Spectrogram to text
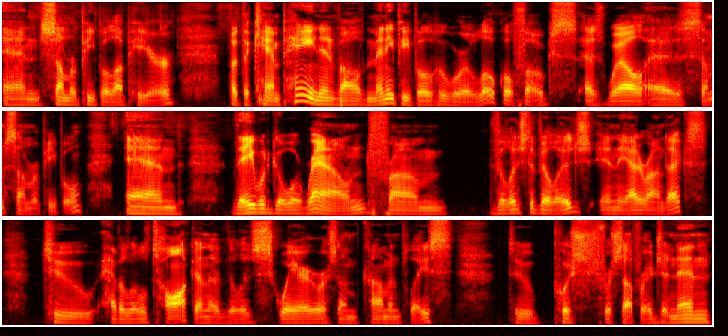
and summer people up here. But the campaign involved many people who were local folks as well as some summer people. And they would go around from village to village in the Adirondacks to have a little talk on a village square or some common place to push for suffrage. And then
